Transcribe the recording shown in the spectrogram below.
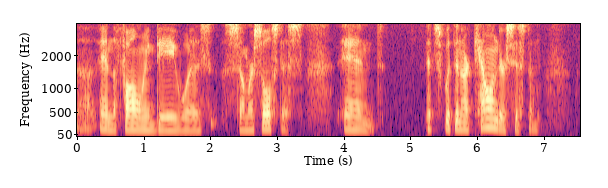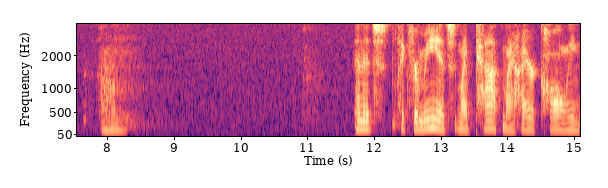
uh, and the following day was summer solstice. And it's within our calendar system. Um, and it's like for me, it's my path, my higher calling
